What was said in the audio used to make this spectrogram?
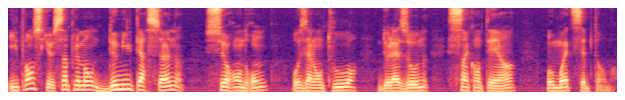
il pense que simplement 2000 personnes se rendront aux alentours de la zone 51 au mois de septembre.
